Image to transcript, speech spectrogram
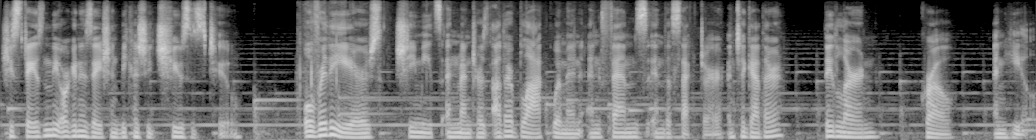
She stays in the organization because she chooses to. Over the years, she meets and mentors other Black women and femmes in the sector, and together, they learn, grow, and heal.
